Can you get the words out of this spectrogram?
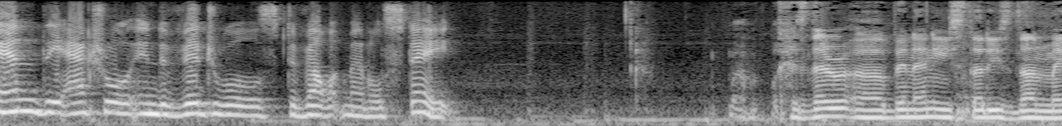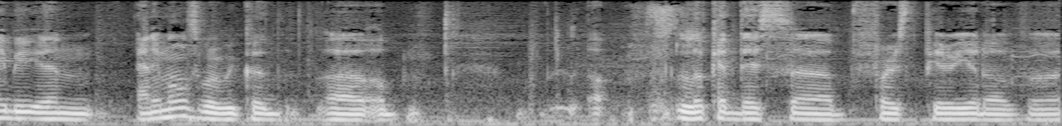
and the actual individual's developmental state. Has there uh, been any studies done maybe in animals where we could uh, uh, look at this uh, first period of uh,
